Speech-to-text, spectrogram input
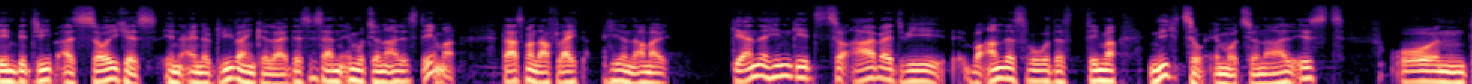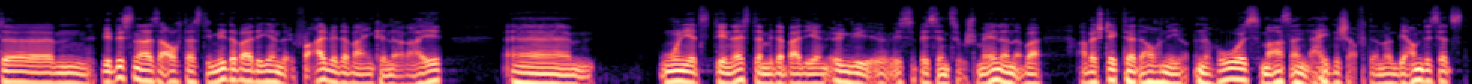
dem Betrieb als solches in einer Glühweinkelei, das ist ein emotionales Thema. Dass man da vielleicht hier und da mal gerne hingeht zur Arbeit, wie woanders, wo das Thema nicht so emotional ist. Und ähm, wir wissen also auch, dass die Mitarbeiter hier, vor allem in der Weinkellerei, ähm, ohne jetzt den Rest der Mitarbeiter hier irgendwie äh, ist ein bisschen zu schmälern, aber, aber steckt halt auch eine, ein hohes Maß an Leidenschaft drin. Und wir haben das jetzt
